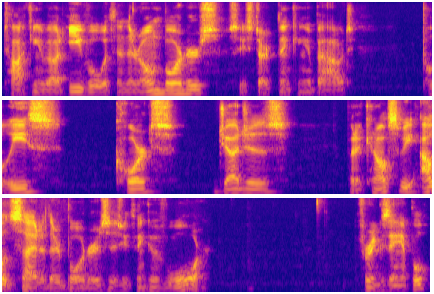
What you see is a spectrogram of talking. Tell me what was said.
talking about evil within their own borders. So you start thinking about police, courts, judges, but it can also be outside of their borders as you think of war for example,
